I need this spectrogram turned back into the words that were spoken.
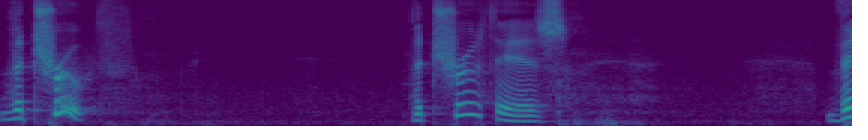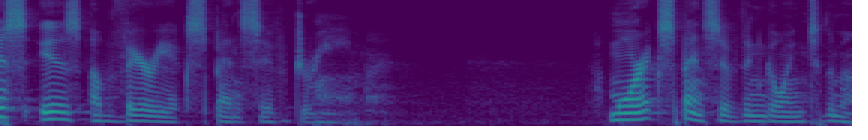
the truth. The truth is, this is a very expensive dream. More expensive than going to the moon.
